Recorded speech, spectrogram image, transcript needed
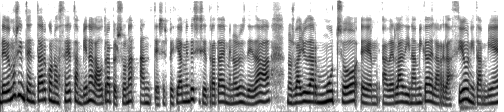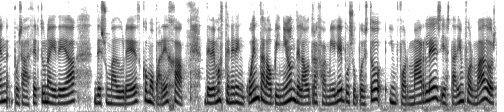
Debemos intentar conocer también a la otra persona antes, especialmente si se trata de menores de edad, nos va a ayudar mucho eh, a ver la dinámica de la relación y también, pues, a hacerte una idea de su madurez como pareja. Debemos tener en cuenta la opinión de la otra familia y por supuesto informarles y estar informados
